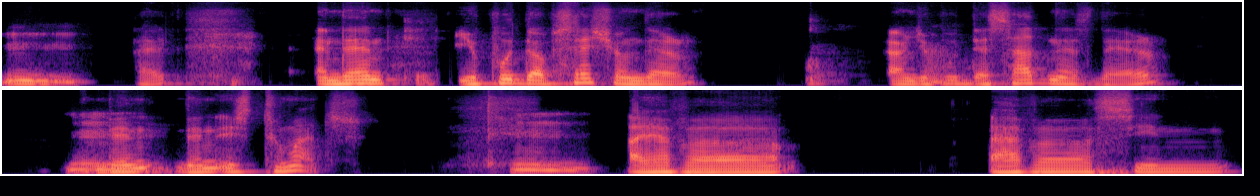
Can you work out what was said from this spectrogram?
mm, right? And then you put the obsession there and you put the sadness there, mm, then, then it's too much. mm, I have a I have uh, seen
